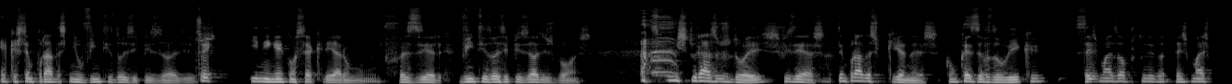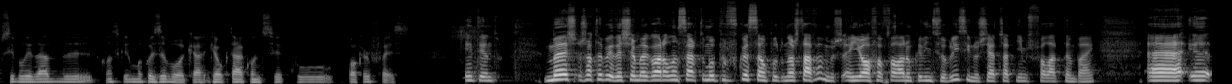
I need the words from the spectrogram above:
é que as temporadas tinham 22 episódios Sim. e ninguém consegue criar um, fazer 22 episódios bons. Se misturares os dois, fizeres temporadas pequenas com Case of the Week, tens mais oportunidade, tens mais possibilidade de, de conseguir uma coisa boa, que, é- que é o que está a acontecer com o Poker Face. Entendo. Mas, JB, deixa-me agora lançar-te uma provocação, porque nós estávamos em off a falar um bocadinho sobre isso e no chat já tínhamos falado também. Ah, ah,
